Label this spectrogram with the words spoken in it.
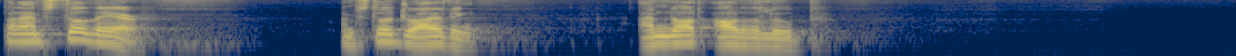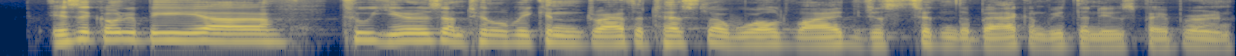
but I'm still there. I'm still driving. I'm not out of the loop. Is it going to be uh, two years until we can drive the Tesla worldwide, and just sit in the back and read the newspaper? And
